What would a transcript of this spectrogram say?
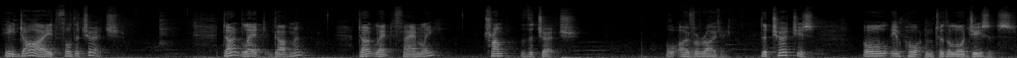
He died for the church. Don't let government, don't let family trump the church or override it. The church is all important to the Lord Jesus.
